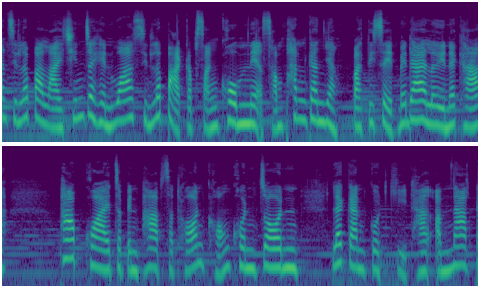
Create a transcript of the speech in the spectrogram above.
านศิลปะหลายชิ้นจะเห็นว่าศิลปะกับสังคมเนี่ยสัมพันธ์กันอย่างปฏิเสธไม่ได้เลยนะคะ ภาพควายจะเป็นภาพสะท้อนของคนจน และการกดขี่ทางอำนาจไป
